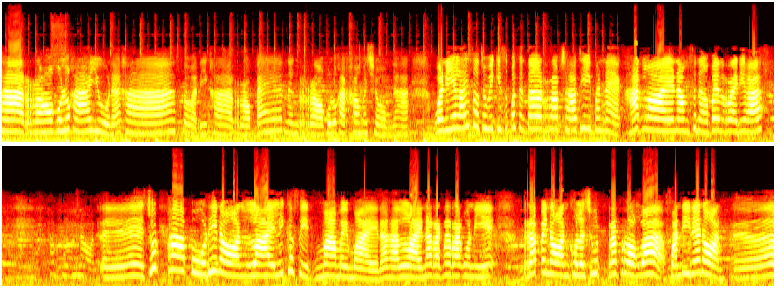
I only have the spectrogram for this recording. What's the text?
ค่ะ รอคุณลูกค้าอยู่นะคะ สวัสดีค่ะ รอแป๊บหนึ่งรอคุณลูกค้าเข้ามาชมนะคะ วันนี้ไลฟ์สดทวีกิซุปเปอร์เซ็นเตอร์รับเช้าที่แผนกฮัทไลน์นำเสนอเป็นอะไรดีคะผ้าปูที่นอนเอชุดผ้าปูที่นอนลายลิขสิทธิ์มาใหม่ ๆนะคะ ลายน่ารักน่ารักวันนี้ รับไปนอนคนละชุด รับรองว่าฝันดีแน่นอน เออ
